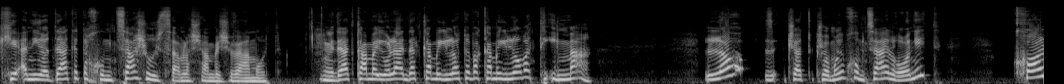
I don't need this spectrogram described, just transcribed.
כי אני יודעת את החומצה שהוא שם לה שם ב-700. אני יודעת כמה היא עולה, אני יודעת כמה היא לא טובה, כמה היא לא מתאימה. לא, כשאת, כשאומרים חומצה אלרונית, כל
